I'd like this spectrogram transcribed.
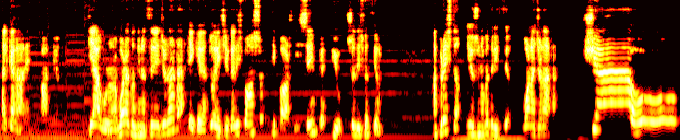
al canale Patreon. Ti auguro una buona continuazione di giornata e che la tua ricerca di sponsor ti porti sempre più soddisfazione. A presto, io sono Patrizio, buona giornata. Ciao!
